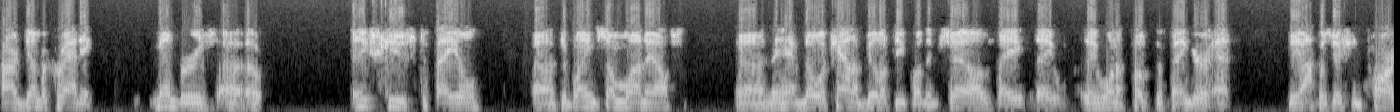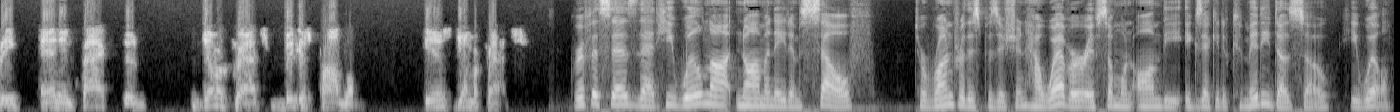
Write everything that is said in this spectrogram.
our Democratic members uh, an excuse to fail, uh, to blame someone else. Uh, they have no accountability for themselves. They they they want to poke the finger at the opposition party, and in fact, the Democrats' biggest problem is Democrats. Griffith says that he will not nominate himself to run for this position. However, if someone on the executive committee does so, he will.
